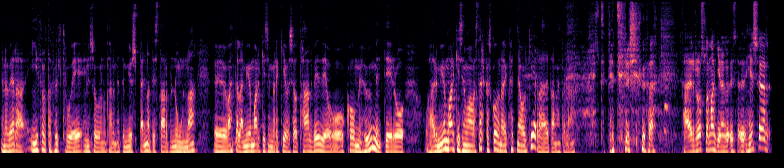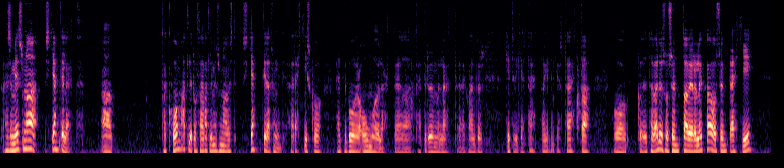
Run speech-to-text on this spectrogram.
En að vera íþróttafulltrúi eins og við nú talum, þetta er mjög spennandi starf núna, uh, vantilega mjög margi sem er að gefa sig á tal við þig og koma með hugmyndir og, og það eru mjög margi sem hafa sterkast skoðunaði hvernig á að gera þetta vantilega. Heldur betur, það, eru rosalega margir, en hins vegar það sem er svona skemmtilegt að það kom allir og það er allir með svona veist, skemmtilegt hugmyndi. Það er ekki sko, þetta er búið að vera ómögulegt eða þetta er ömulegt eða eitthvað heldur, getum við gert þetta, getum við gert þetta og þetta verður svo sumt að veruleika og sumt ekki.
